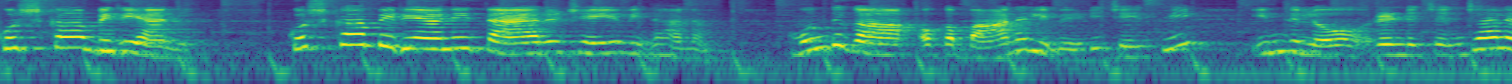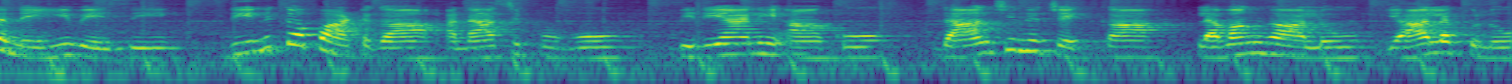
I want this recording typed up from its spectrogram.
కుష్కా బిర్యానీ. కుష్కా బిర్యానీ తయారు చేయు విధానం. ముందుగా ఒక బాణలి వేడి చేసి ఇందులో రెండు చెంచాల నెయ్యి వేసి దీనితో పాటుగా అనాసి పువ్వు బిర్యానీ ఆకు దాల్చిన చెక్క లవంగాలు యాలకులు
